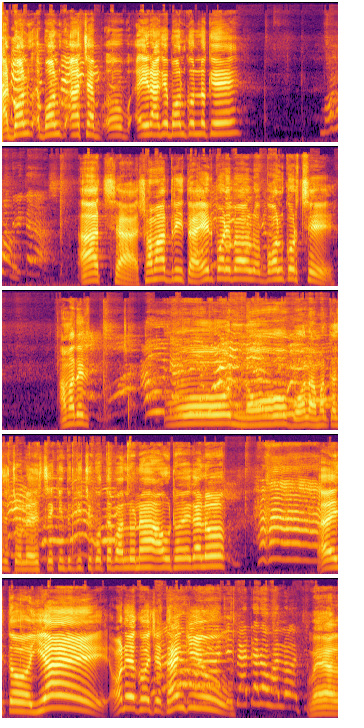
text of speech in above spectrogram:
আর বল বল আচ্ছা এর আগে বল করল কে? আচ্ছা সমাদ্রিতা, এরপরে বল বল করছে। আমাদের, ও, নো, বল আমার কাছে চলে এসেছে, কিন্তু কিছু করতে পারল না আউট হয়ে গেল। এই তো ইয়ে অনেক হয়েছে থ্যাংক ইউ ওয়েল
